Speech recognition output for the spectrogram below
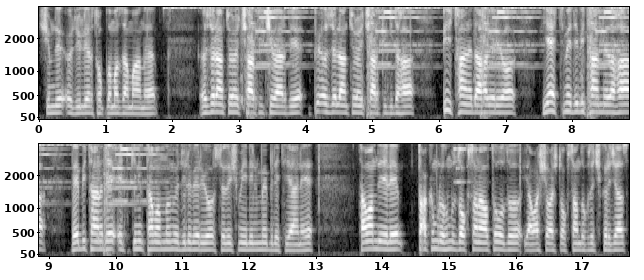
Şimdi ödülleri toplama zamanı. Özel antrenör çarpı 2 verdi. Bir özel antrenör çarpı 2 daha. Bir tane daha veriyor. Yetmedi bir tane daha. Ve bir tane de etkinlik tamamlama ödülü veriyor. Sözleşme yenilme bileti yani. Tamam diyelim. Takım ruhumuz 96 oldu. Yavaş yavaş 99'a çıkaracağız.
